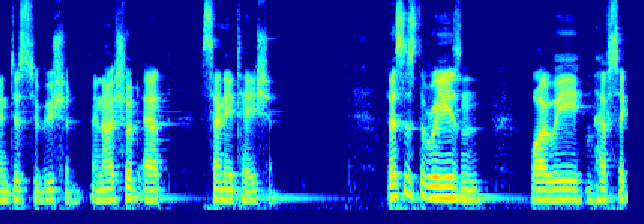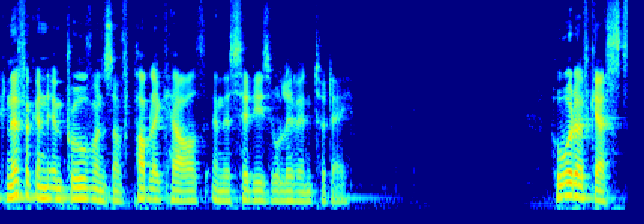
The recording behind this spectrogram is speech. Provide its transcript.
and distribution. And I should add sanitation. This is the reason why we have significant improvements of public health in the cities we live in today. Who would have guessed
